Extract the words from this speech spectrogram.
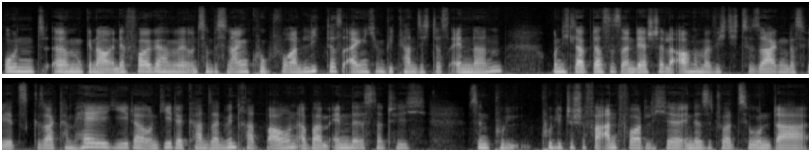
Und ähm, genau, in der Folge haben wir uns so ein bisschen angeguckt, woran liegt das eigentlich und wie kann sich das ändern. Und ich glaube, das ist an der Stelle auch nochmal wichtig zu sagen, dass wir jetzt gesagt haben, hey, jeder und jede kann sein Windrad bauen, aber am Ende ist natürlich, sind pol politische Verantwortliche in der Situation da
